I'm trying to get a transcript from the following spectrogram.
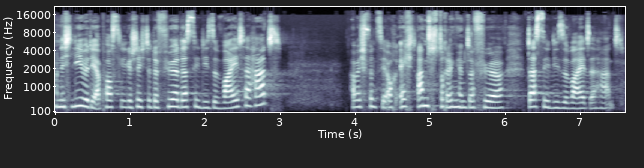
Und ich liebe die Apostelgeschichte dafür, dass sie diese Weite hat, aber ich finde sie auch echt anstrengend dafür, dass sie diese Weite hat.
